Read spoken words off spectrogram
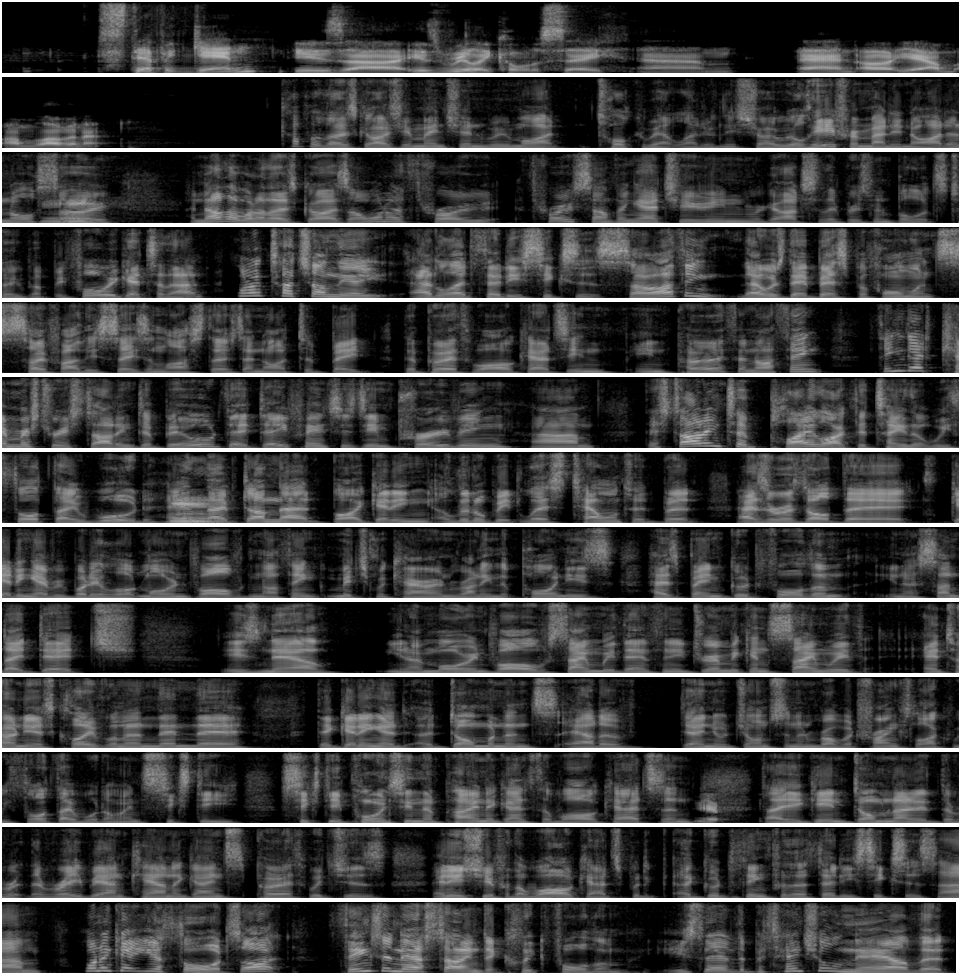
step again is uh, is really cool to see. Um, and uh, yeah, I'm, I'm loving it. A couple of those guys you mentioned we might talk about later in this show. We'll hear from Matty Knight and also. Mm-hmm another one of those guys. I want to throw throw something at you in regards to the Brisbane Bullets too. But before we get to that, I want to touch on the Adelaide 36ers. So I think that was their best performance so far this season last Thursday night to beat the Perth Wildcats in, in Perth. And I think I think that chemistry is starting to build. Their defense is improving. Um, they're starting to play like the team that we thought they would, and mm. they've done that by getting a little bit less talented. But as a result, they're getting everybody a lot more involved. And I think Mitch McCarron running the point is has been good for them. You know, Sunday Dech is now you know more involved. Same with Anthony Drmic and same with Antonius Cleveland, and then they're they're getting a, a dominance out of Daniel Johnson and Robert Franks like we thought they would. I mean, 60, 60 points in the paint against the Wildcats, and Yep. they again dominated the, the rebound count against Perth, which is an issue for the Wildcats, but a good thing for the 36ers. Um, want to get your thoughts. I, things are now starting to click for them. Is there the potential now that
